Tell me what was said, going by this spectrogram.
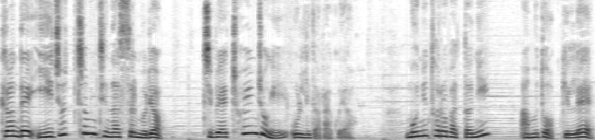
그런데 2주쯤 지났을 무렵 집에 초인종이 울리더라고요. 모니터로 봤더니 아무도 없길래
